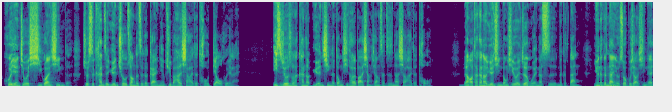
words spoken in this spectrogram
灰雁就会习惯性的就是看着圆球状的这个概念，去把他的小孩的头叼回来。意思就是说，他看到圆形的东西，他会把它想象成这是那小孩的头。然后他看到圆形东西，会认为那是那个蛋，因为那个蛋有时候不小心，哎，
